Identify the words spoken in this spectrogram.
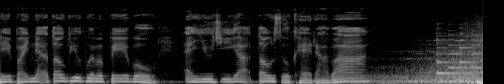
လေပိုင်နဲ့အတောင်ပြုခွင့်မပေးဖို့ NUG ကတောင်းဆိုခဲ့တာပါ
